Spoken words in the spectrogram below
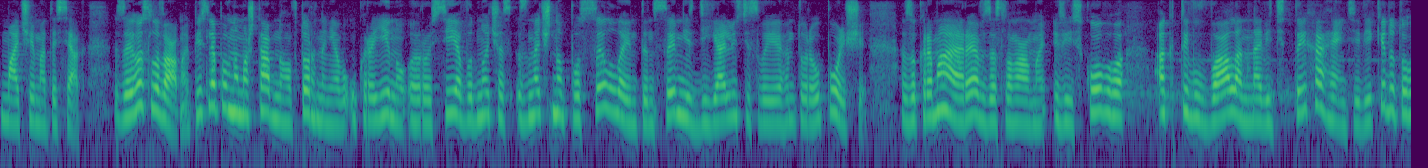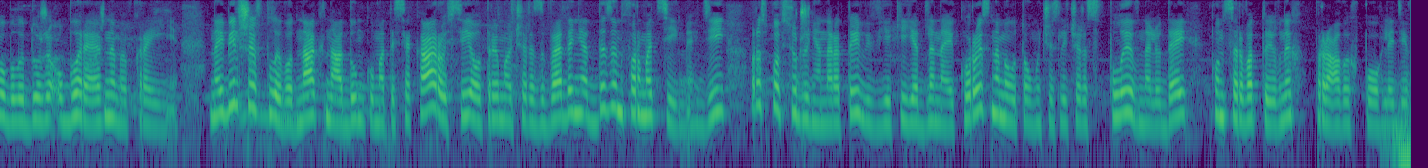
Мачій Матисяк. За його словами, після повномасштабного вторгнення в Україну Росія водночас значно посилила інтенсивність діяльності своєї агентури у Польщі. Зокрема, РФ, за словами військового, активувала навіть тих агентів, які до того були дуже обережними в країні. Найбільший вплив, однак, на думку Матисяка, Росія отримує через ведення дезінформаційних дій, розповсюдження наративів, які є для неї корисними, у тому числі через вплив на людей консервативних правих поглядів.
